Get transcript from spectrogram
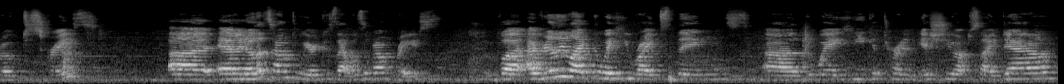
wrote Disgraced. Uh, and I know that sounds weird because that was about race, but I really like the way he writes things, uh, the way he can turn an issue upside down.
